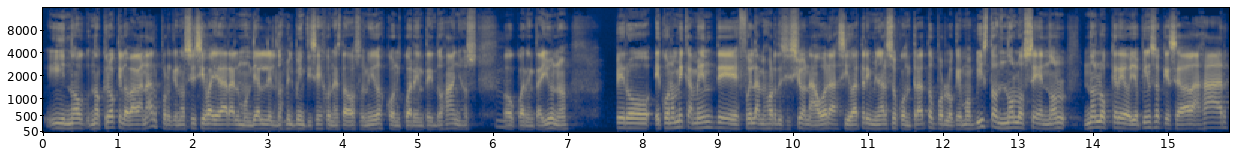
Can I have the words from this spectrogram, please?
y no, no creo que lo va a ganar porque no sé si va a llegar al Mundial del 2026 con Estados Unidos con 42 años o 41. Pero económicamente fue la mejor decisión. Ahora, si va a terminar su contrato por lo que hemos visto, no lo sé, no, no lo creo. Yo pienso que se va a bajar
